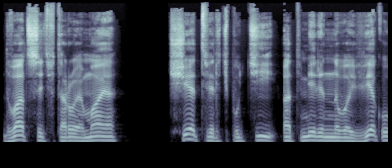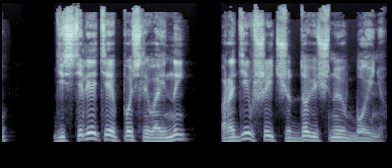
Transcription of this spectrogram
22 мая, четверть пути отмеренного веку, десятилетие после войны, породившей чудовищную бойню.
